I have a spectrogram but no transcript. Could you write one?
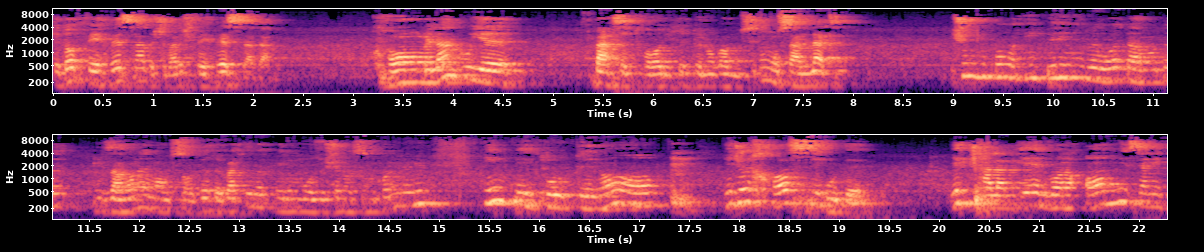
کتاب فهرست نداشته برش فهرست زدن. کاملا روی بحث تاریخ قنا و موسیقی مسلط. ایشون میگه بابا این بریم این روایت در مورد زمان امام صادقه وقتی این موضوع شناسی می‌کنیم ببینیم این بیت القنا یه جای خاصی بوده. یک کلمه عنوان عام نیست یعنی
